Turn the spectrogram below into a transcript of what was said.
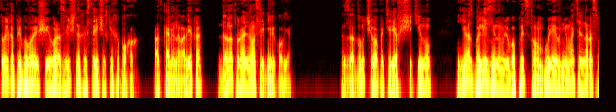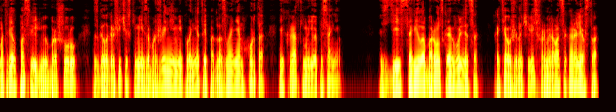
только пребывающие в различных исторических эпохах, от каменного века до натурального средневековья. Задумчиво потеряв щетину, я с болезненным любопытством более внимательно рассмотрел последнюю брошюру с голографическими изображениями планеты под названием Хорта и кратким ее описанием. Здесь царила баронская вольница, хотя уже начались формироваться королевства,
